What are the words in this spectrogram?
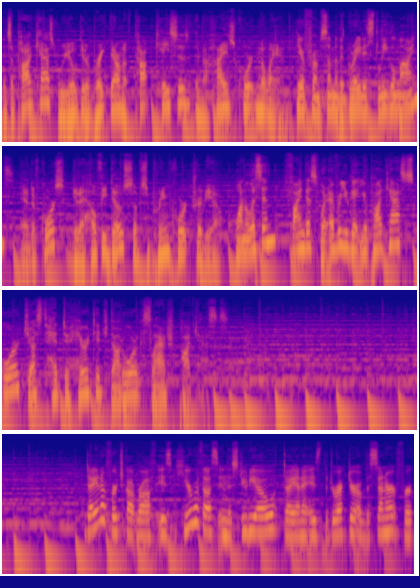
It's a podcast where you'll get a breakdown of top cases in the highest court in the land. Hear from some of the greatest legal minds. And of course, get a healthy dose of Supreme Court trivia. Want to listen? Find us wherever you get your podcasts or just head to heritage.org Diana Furchtgott Roth is here with us in the studio. Diana is the director of the Center for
